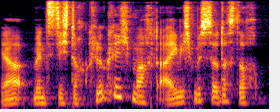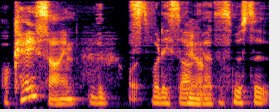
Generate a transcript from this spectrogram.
Ja, wenn es dich doch glücklich macht, eigentlich müsste das doch okay sein. Das wollte ich sagen, ja. ja, das müsste,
